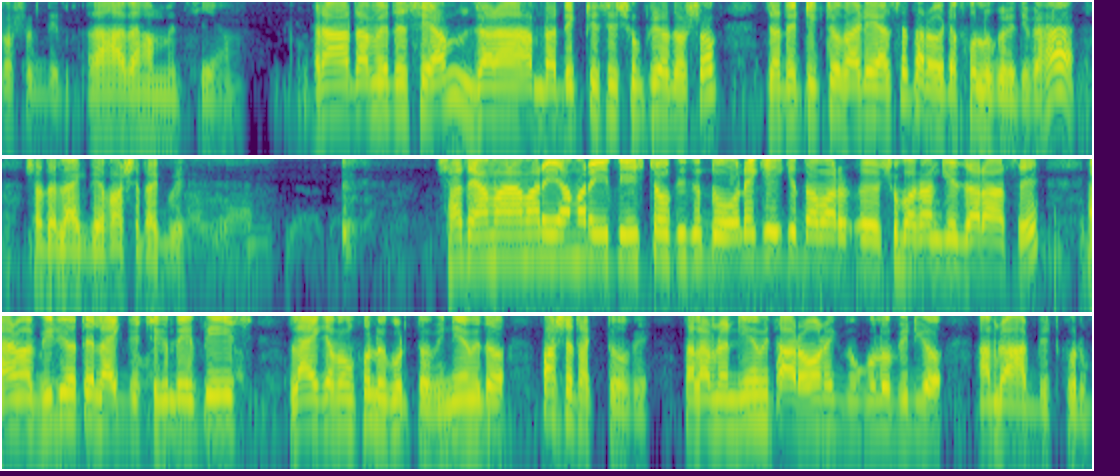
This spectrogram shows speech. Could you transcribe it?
দর্শকদের। রাহাত আহমেদ সিয়াম। রাহাত আহমেদ সিয়াম যারা আমরা দেখতেছি সুপ্রিয় দর্শক যাদের টিকটক আইডি আছে তারা ওইটা ফলো করে দিবে হ্যাঁ? সাথে লাইক দিয়ে পাশে থাকবে। সাথে আমার আমার এই আমার এই পেজটাও কিন্তু অনেকেই কিন্তু আমার শুভাকাঙ্ক্ষী যারা আছে, আর আমার ভিডিওতে লাইক দিচ্ছে, কিন্তু এই পেজ লাইক এবং ফলো করতে হবে, নিয়মিত পাশে থাকতে হবে। তাহলে আমরা নিয়মিত আরও অনেকগুলো ভিডিও আমরা আপডেট করব।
